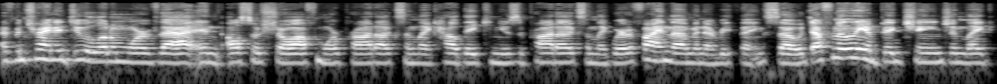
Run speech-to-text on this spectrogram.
I've been trying to do a little more of that and also show off more products and like how they can use the products and like where to find them and everything. So definitely a big change in like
